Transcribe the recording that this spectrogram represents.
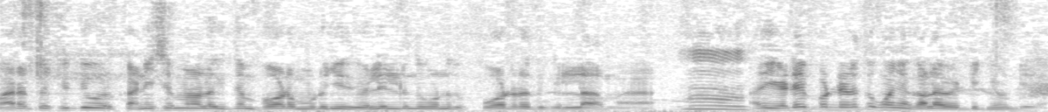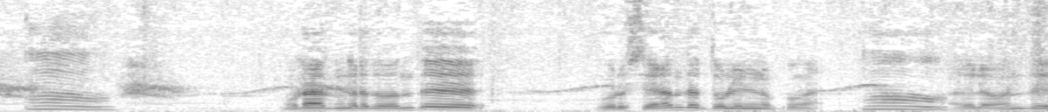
மரத்தை சுற்றி ஒரு கணிசமான அளவுக்கு தான் போட முடிஞ்சது. வெளியிலேருந்து கொண்டு வந்து போடுறதுக்கு இல்லாமல் ஆ அது இடைப்பட்ட இடத்துல கொஞ்சம் களை வெட்டிக்க முடியும் மூடாக்குங்கிறது வந்து ஒரு சிறந்த தொழில்நுட்பங்க. அதில் வந்து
